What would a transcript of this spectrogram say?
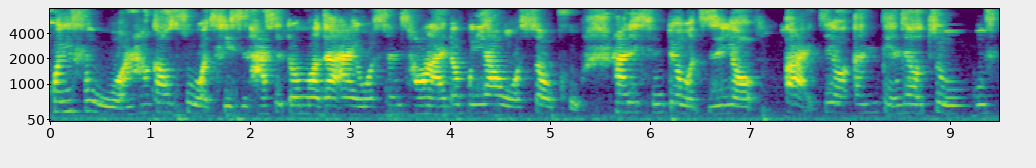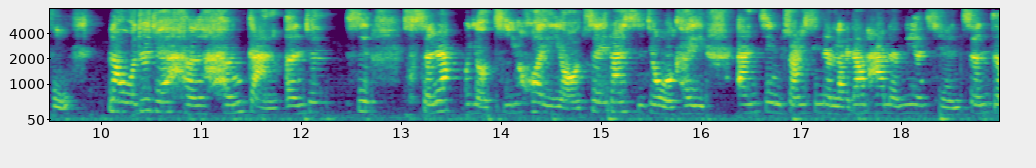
恢复我，然后告诉我，其实他是多么的爱我。神从来都不要我受苦，他的心对我只有爱，只有恩典，只有祝福。那我就觉得很很感恩，就是神让我有机会有这一段时间，我可以安静专心的来到他的面前，真的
